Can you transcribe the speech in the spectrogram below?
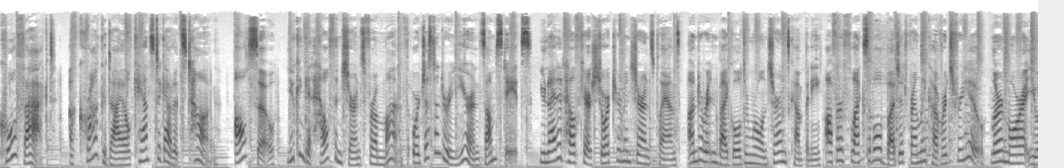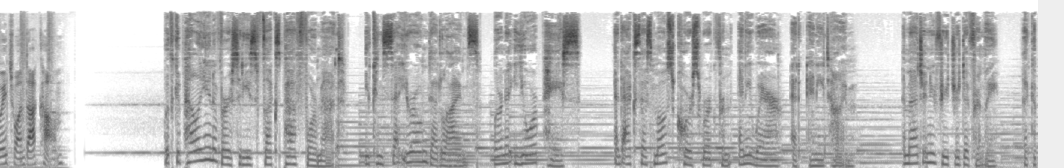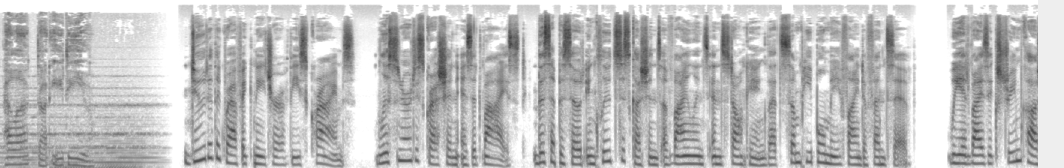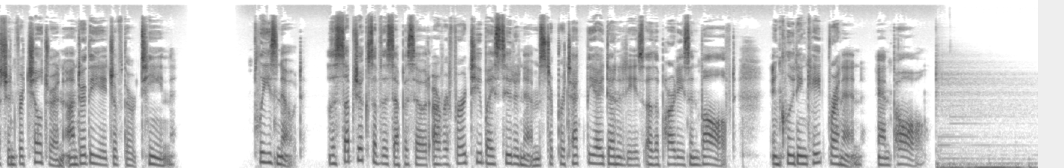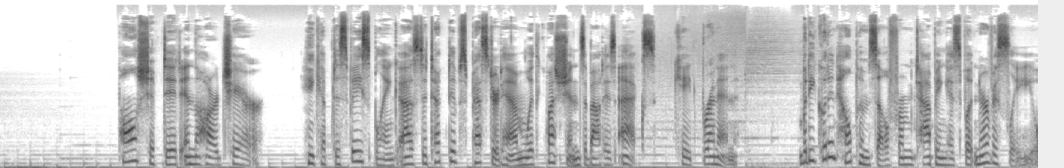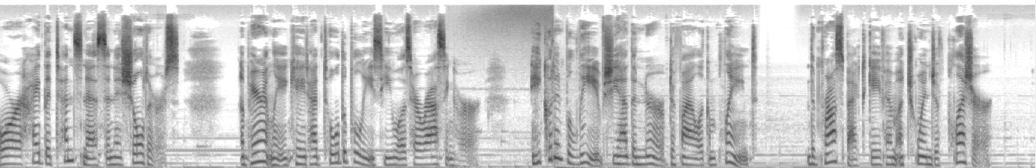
Cool fact a crocodile can't stick out its tongue. Also, you can get health insurance for a month or just under a year in some states. United Healthcare short term insurance plans, underwritten by Golden Rule Insurance Company, offer flexible, budget friendly coverage for you. Learn more at uh1.com. With Capella University's FlexPath format, you can set your own deadlines, learn at your pace, and access most coursework from anywhere at any time. Imagine your future differently at capella.edu. Due to the graphic nature of these crimes, listener discretion is advised. This episode includes discussions of violence and stalking that some people may find offensive. We advise extreme caution for children under the age of 13. Please note, the subjects of this episode are referred to by pseudonyms to protect the identities of the parties involved, including Kate Brennan and Paul. Paul shifted in the hard chair, he kept his face blank as detectives pestered him with questions about his ex, Kate Brennan. But he couldn't help himself from tapping his foot nervously or hide the tenseness in his shoulders. Apparently, Kate had told the police he was harassing her. He couldn't believe she had the nerve to file a complaint. The prospect gave him a twinge of pleasure.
